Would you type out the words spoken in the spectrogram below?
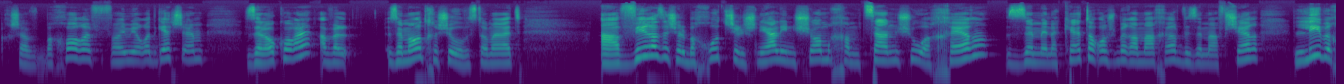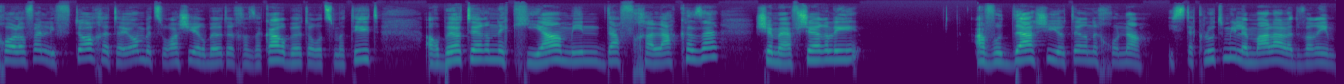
עכשיו, בחורף, לפעמים יורד גשם, זה לא קורה, אבל זה מאוד חשוב. זאת אומרת, האוויר הזה של בחוץ, של שנייה לנשום חמצן שהוא אחר, זה מנקה את הראש ברמה אחרת וזה מאפשר לי בכל אופן לפתוח את היום בצורה שהיא הרבה יותר חזקה, הרבה יותר עוצמתית. הרבה יותר נקייה, מין דף חלק כזה, שמאפשר לי עבודה שהיא יותר נכונה, הסתכלות מלמעלה על הדברים.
